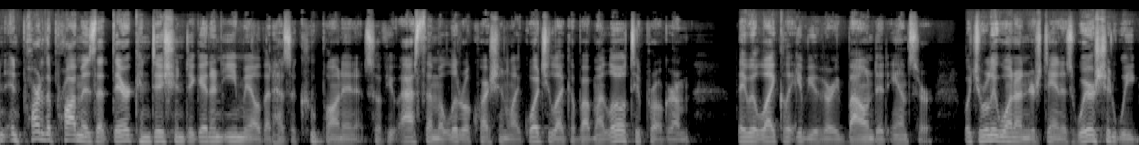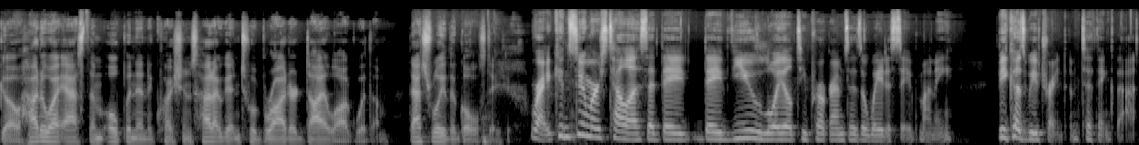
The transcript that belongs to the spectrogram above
And, and part of the problem is that they're conditioned to get an email that has a coupon in it. So if you ask them a literal question like, what you like about my loyalty program, they will likely give you a very bounded answer. What you really want to understand is where should we go? How do I ask them open-ended questions? How do I get into a broader dialogue with them? That's really the goal state here. Right. Consumers tell us that they they view loyalty programs as a way to save money because we've trained them to think that.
